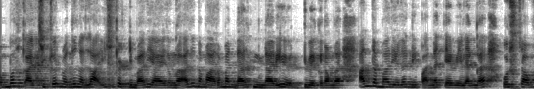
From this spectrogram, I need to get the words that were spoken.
ரொம்ப சிக்கன் வந்து நல்லா ஐஸ் கட்டி மாதிரி ஆயிடுங்க. அது நம்ம அரை மணி நேரத்துக்கு முன்னாடியே எடுத்து வைக்கணுங்க. அந்த மாதிரியெல்லாம் நீ பண்ண தேவையில்லைங்க. ஒரு ஸ்டவ்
